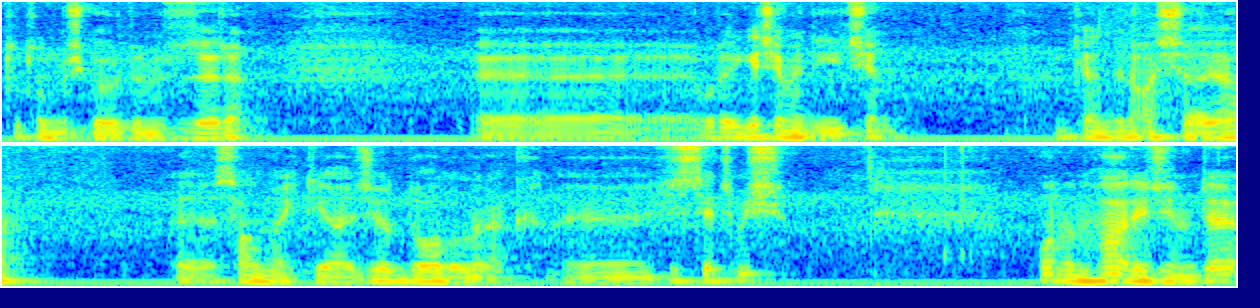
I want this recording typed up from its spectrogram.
tutulmuş gördüğünüz üzere. Ee, buraya geçemediği için kendini aşağıya e, salma ihtiyacı doğal olarak e, hissetmiş. Onun haricinde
